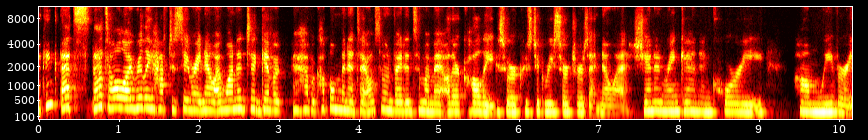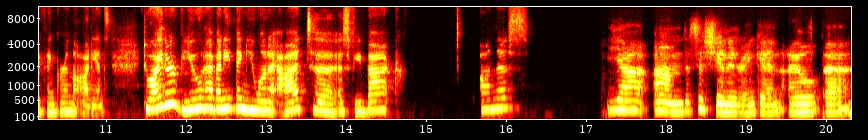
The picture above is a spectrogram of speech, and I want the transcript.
I think that's that's all I really have to say right now. I wanted to give a have a couple minutes. I also invited some of my other colleagues who are acoustic researchers at NOAA, Shannon Rankin and Corey Hom Weaver, I think are in the audience. Do either of you have anything you want to add to as feedback on this? Yeah, um, this is Shannon Rankin. I'll uh,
